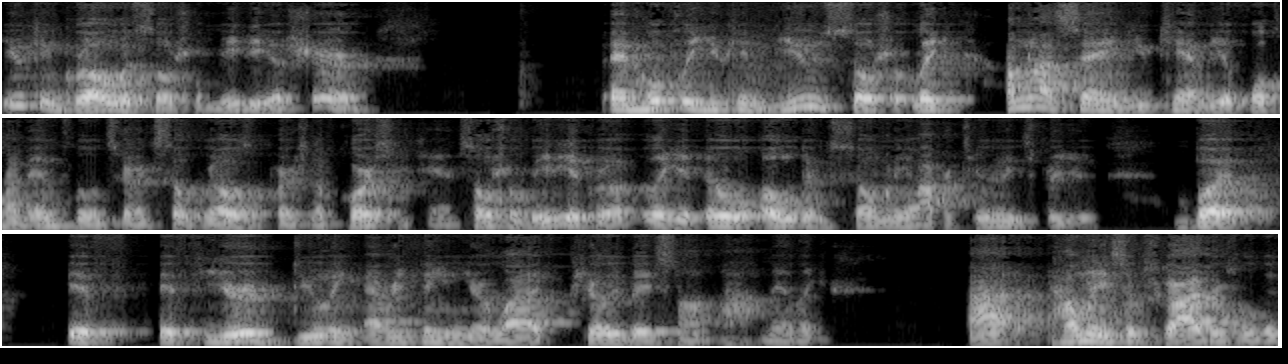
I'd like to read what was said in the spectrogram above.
you can grow with social media, sure. And hopefully you can use social, like I'm not saying you can't be a full-time influencer and still grow as a person. Of course you can. Social media grow, like it, it'll open so many opportunities for you. But if, if you're doing everything in your life purely based on, oh man, like I, how many subscribers will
